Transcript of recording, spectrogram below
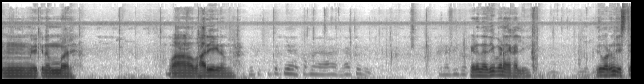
एक नंबर. वा भारी एकदम इकडे नदी पण आहे खाली. इथे वरून दिसते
